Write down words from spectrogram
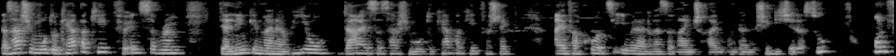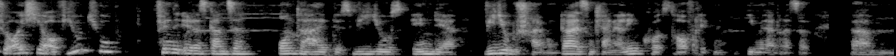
Das Hashimoto Care Paket für Instagram, der Link in meiner Bio, da ist das Hashimoto Care Paket versteckt. Einfach kurz die E-Mail-Adresse reinschreiben und dann schicke ich dir das zu. Und für euch hier auf YouTube findet ihr das Ganze unterhalb des Videos in der Videobeschreibung. Da ist ein kleiner Link, kurz draufklicken, E-Mail-Adresse ähm,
